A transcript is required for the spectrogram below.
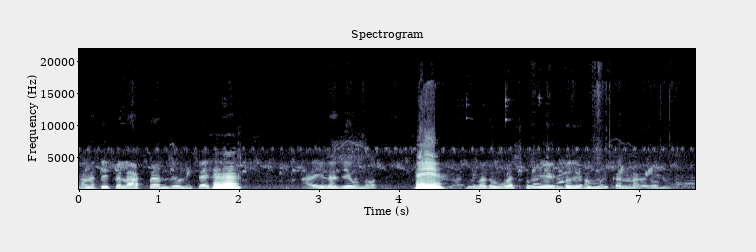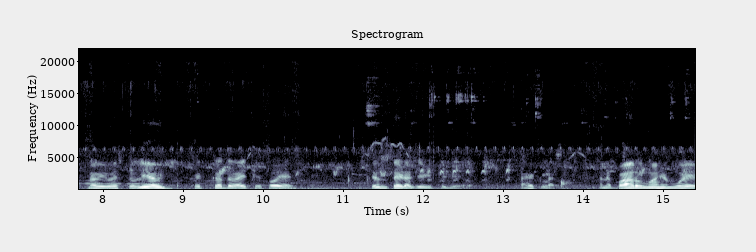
અને તે પેલા આપતા ને જોની સાયકલ. હા. એના જેવું ન થાય. હે. એમાં તો હું વસ્તુ લઈ આવીને બધું હમુય કરી નાખતો નવી વસ્તુ લઈ આવીને સેટ કરી દઉં આ છે તોય ચંતેડા જેવી થઈ જાય. હાઈ ક્લાસ અને પારો માહે હોય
